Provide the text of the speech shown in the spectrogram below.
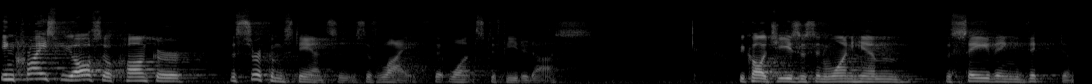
In Christ, we also conquer the circumstances of life that once defeated us. We call Jesus in one hymn the saving victim.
